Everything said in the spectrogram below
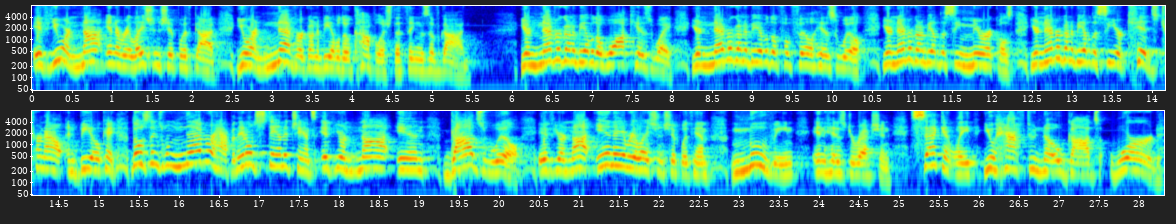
If you are not in a relationship with God, you are never going to be able to accomplish the things of God. You're never going to be able to walk His way. You're never going to be able to fulfill His will. You're never going to be able to see miracles. You're never going to be able to see your kids turn out and be okay. Those things will never happen. They don't stand a chance if you're not in God's will, if you're not in a relationship with Him, moving in His direction. Secondly, you have to know God's Word.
